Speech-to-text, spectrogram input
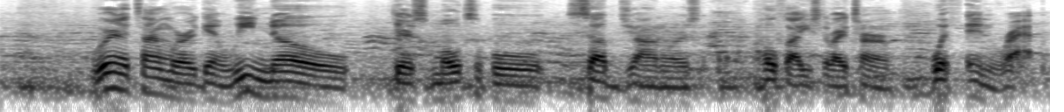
we're in a time where again we know there's multiple subgenres. Hopefully, I used the right term within rap.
